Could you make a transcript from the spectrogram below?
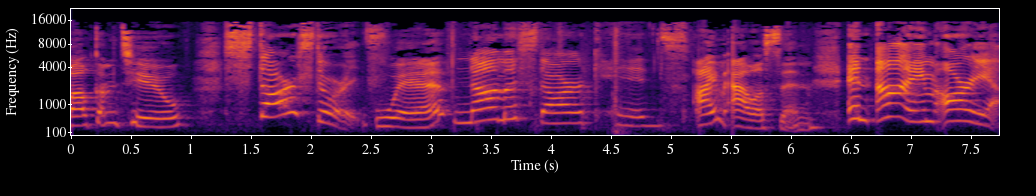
Welcome to Star Stories. with Namastar Kids. I'm Allison, And I'm Aria.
